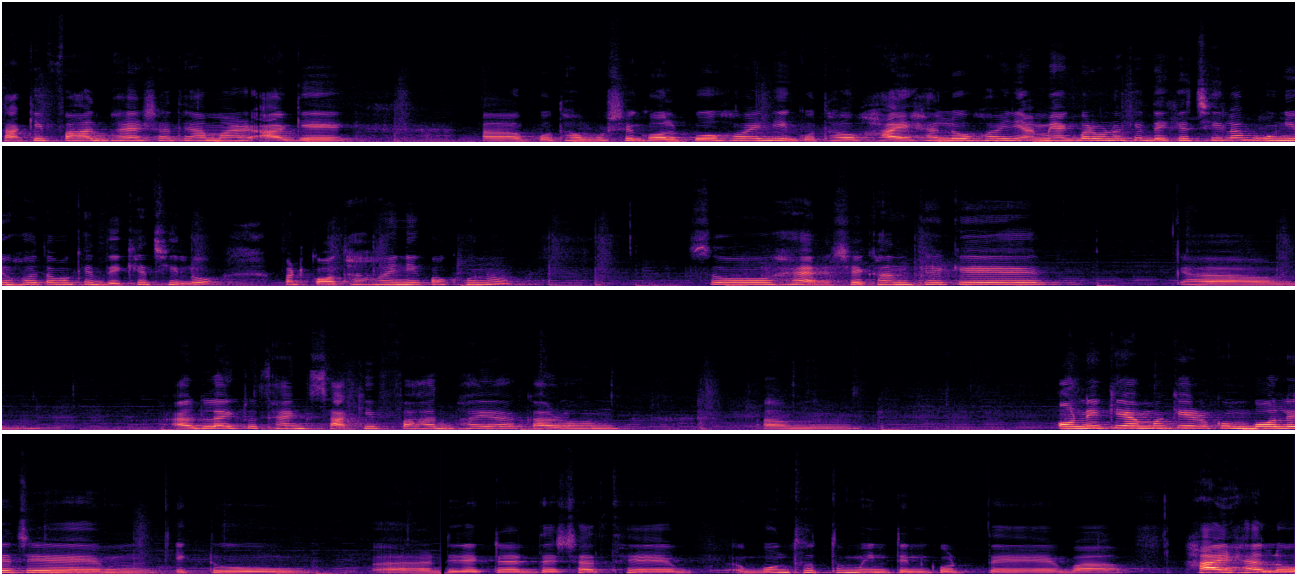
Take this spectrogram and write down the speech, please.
সাকিব ফাহাদ ভাইয়ের সাথে আমার আগে কোথাও বসে গল্পও হয়নি, কোথাও হাই হ্যালো হয়নি। আমি একবার ওনাকে দেখেছিলাম, উনিও হয়তো আমাকে দেখেছিল বাট কথা হয়নি কখনো। সো হ্যাঁ সেখান থেকে I would like to thank Shakib Fahad ভাইয়া, কারণ অনেকে আমাকে এরকম বলে যে একটু ডিরেক্টরদের সাথে বন্ধুত্ব মেনটেন করতে বা হাই হ্যালো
